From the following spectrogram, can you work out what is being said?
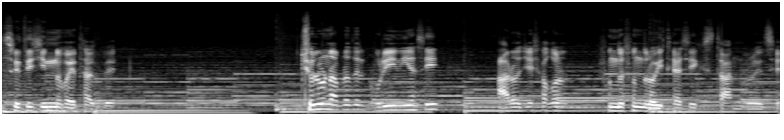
স্মৃতিচিহ্ন হয়ে থাকবে। চলুন আপনাদের ঘুরিয়ে নিয়ে আসি। আরও যে সকল সুন্দর সুন্দর ঐতিহাসিক স্থান রয়েছে।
